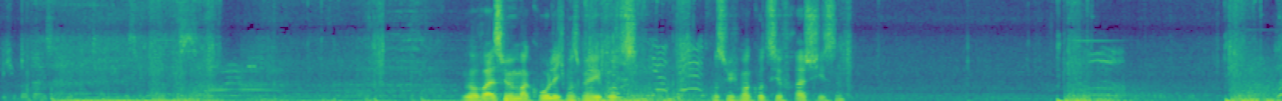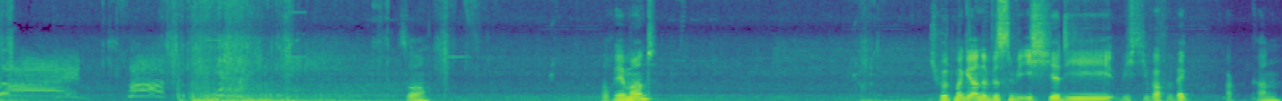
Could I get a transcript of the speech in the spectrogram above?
Ich überweise einen Anteil Ihres Honorars. Überweis mir mal Kohle, ich muss mir hier kurz. Muss mich mal kurz hier freischießen. So. Noch jemand? Ich würde mal gerne wissen, wie ich hier die, wie ich die Waffe wegpacken kann.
